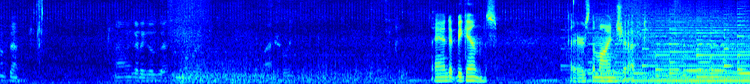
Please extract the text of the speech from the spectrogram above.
Okay. Now I gotta go get some more resin. Actually. And it begins. There's the mine shaft.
